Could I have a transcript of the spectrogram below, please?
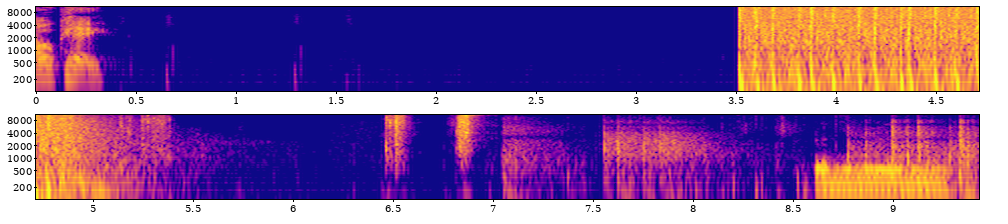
Okay. Enemy, enemy.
